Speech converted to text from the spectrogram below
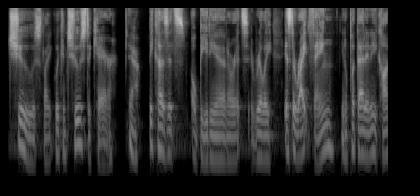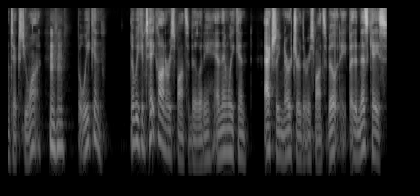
choose, like we can choose to care. Yeah. Because it's obedient or it's it really is the right thing. You know, put that in any context you want. Mm-hmm. But we can then we can take on a responsibility and then we can actually nurture the responsibility. But in this case,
